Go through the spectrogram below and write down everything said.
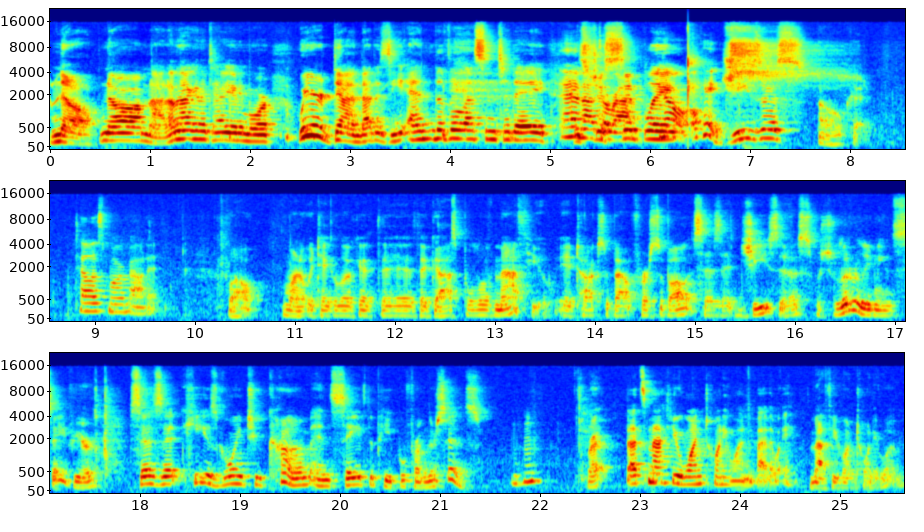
No, no, I'm not. I'm not going to tell you anymore. We are done. That is the end of the lesson today. And it's that's a just wrap. simply No, okay. Jesus. Oh, okay. Tell us more about it. Well, why don't we take a look at the, the Gospel of Matthew? It talks about, first of all, it says that Jesus, which literally means Savior, says that he is going to come and save the people from their sins. Mm-hmm. Right? That's Matthew 121, by the way. Matthew 121.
